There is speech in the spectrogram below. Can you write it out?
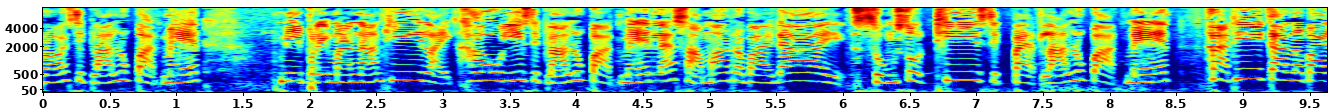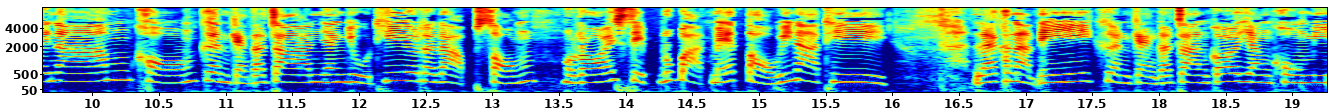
710 ล้านลูกบาศก์เมตร มีปริมาณน้ำที่ไหลเข้า 20 ล้านลูกบาศก์เมตร และสามารถระบายได้สูงสุดที่ 18 ล้านลูกบาศก์เมตร ขณะที่การระบายน้ำของเขื่อนแก่งกระจานยังอยู่ที่ระดับ 210 ลูกบาศก์เมตร ต่อวินาที และขณะนี้เขื่อนแก่งกระจานก็ยังคงมี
